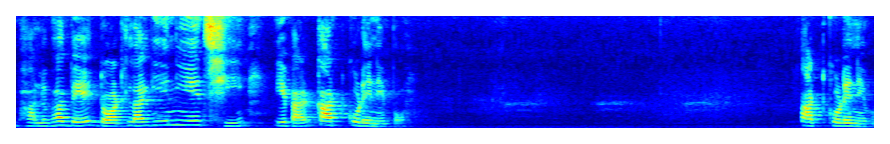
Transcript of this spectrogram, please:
ভালোভাবে ডট লাগিয়ে নিয়েছি, এবার কাট করে নেব। কাট করে নেব।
